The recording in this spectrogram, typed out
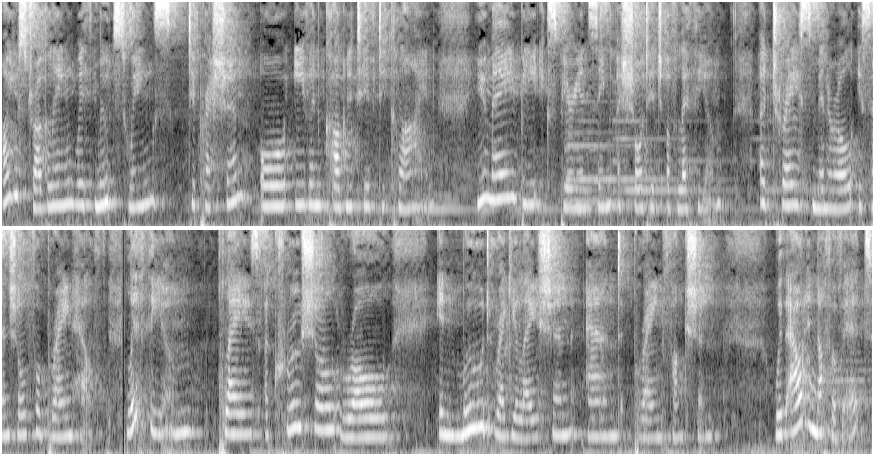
Are you struggling with mood swings, depression, or even cognitive decline? You may be experiencing a shortage of lithium, a trace mineral essential for brain health. Lithium plays a crucial role in mood regulation and brain function. Without enough of it,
